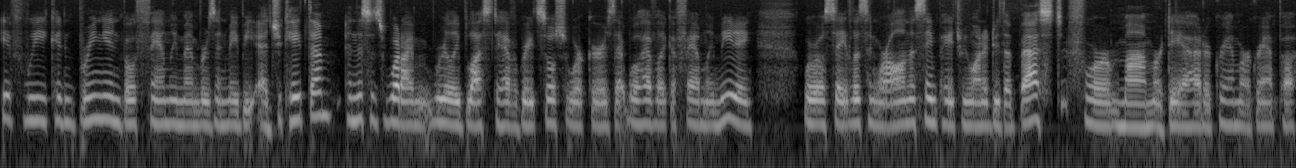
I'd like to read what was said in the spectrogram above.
if we can bring in both family members and maybe educate them, and this is what I'm really blessed to have a great social worker is that we'll have like a family meeting where we'll say, listen, we're all on the same page. We want to do the best for mom or dad or grandma or grandpa.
